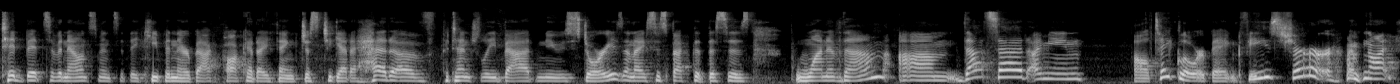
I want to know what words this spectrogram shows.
tidbits of announcements that they keep in their back pocket, I think, just to get ahead of potentially bad news stories. And I suspect that this is one of them. Um, that said, I mean, I'll take lower bank fees. Sure. I'm not,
